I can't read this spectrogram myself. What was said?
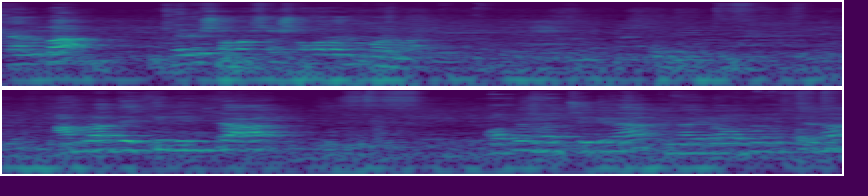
খেলবা, খেলে সমস্যার সমাধান করবা। আমরা দেখি লিঙ্কটা ওপেন হচ্ছে কিনা না এটা ওপেন হচ্ছে না।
